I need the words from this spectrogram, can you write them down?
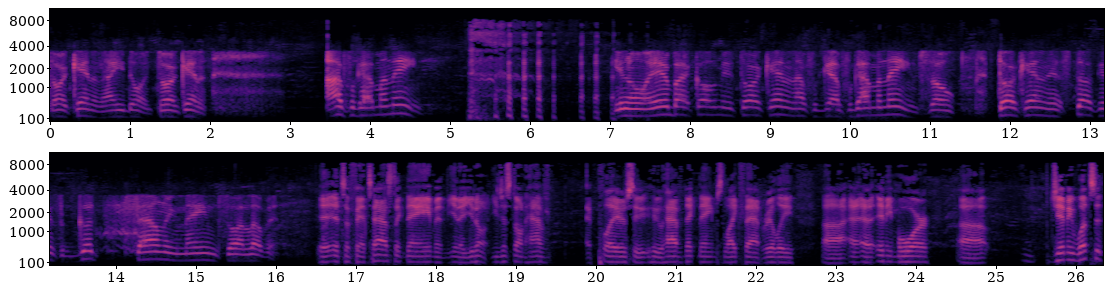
Toy Cannon, how you doing? Toy Cannon. I forgot my name. you know, everybody calls me Toy Cannon. I forgot, I forgot my name. So Toy Cannon has stuck. It's a good sounding name, so I love it. It's a fantastic name, and you know you don't you just don't have players who, who have nicknames like that really uh, anymore. Uh, Jimmy, what's it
